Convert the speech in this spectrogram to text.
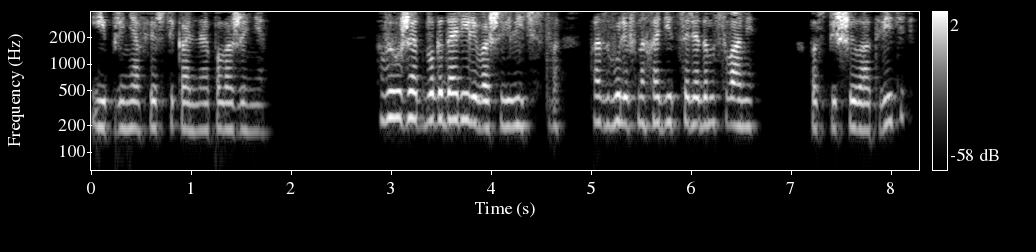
и приняв вертикальное положение. «Вы уже отблагодарили, Ваше Величество, позволив находиться рядом с вами», — поспешила ответить,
